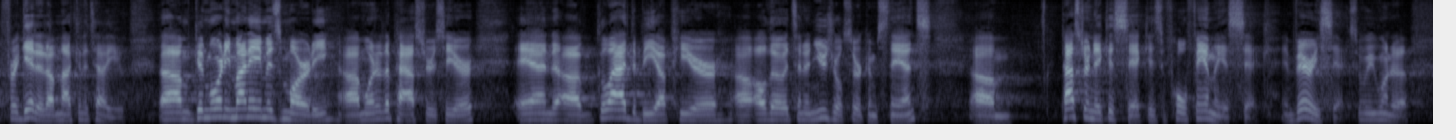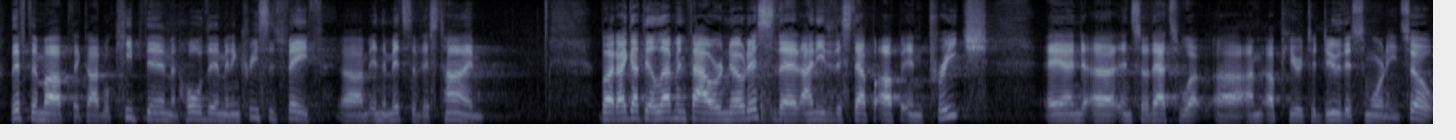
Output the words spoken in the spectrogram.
Forget it, I'm not going to tell you. Um, good morning, my name is Marty. I'm one of the pastors here, and uh, glad to be up here, uh, although it's an unusual circumstance. Um, Pastor Nick is sick, his whole family is sick, and very sick. So we want to lift them up, that God will keep them and hold them and increase his faith um, in the midst of this time. But I got the 11th hour notice that I needed to step up and preach. And, uh, and so that's what uh, I'm up here to do this morning. So,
